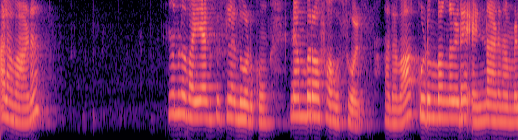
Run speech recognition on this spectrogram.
അളവാണ്. നമ്മൾ വൈ ആക്സിസിൽ എന്ത് കൊടുക്കും? നമ്പർ ഓഫ് ഹൗസ് ഹോൾഡ്സ് അഥവാ കുടുംബങ്ങളുടെ എണ്ണാണ് നമ്മൾ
